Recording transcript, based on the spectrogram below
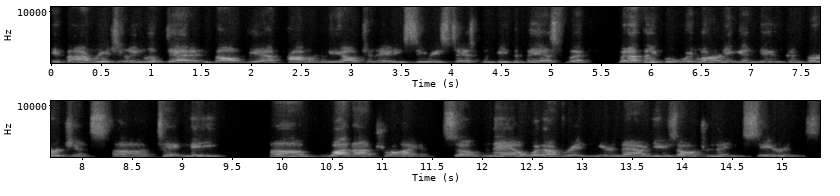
if I originally looked at it and thought, yeah, probably the alternating series test would be the best, but but I think when we're learning a new convergence uh, technique, um, why not try it? So now what I've written here, now use alternating series.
